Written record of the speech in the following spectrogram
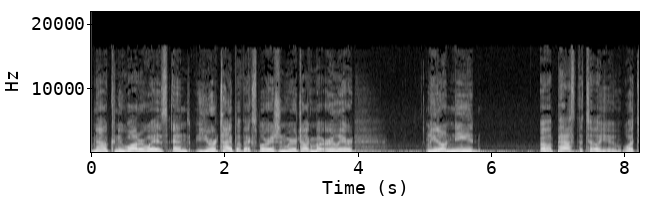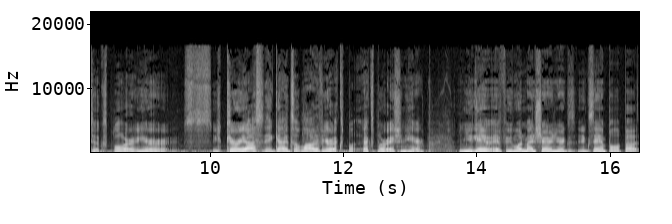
now canoe waterways, and your type of exploration we were talking about earlier, you don't need a path to tell you what to explore. Your, your curiosity guides a lot of your exploration here. And you gave, if you wouldn't mind sharing your ex- example about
